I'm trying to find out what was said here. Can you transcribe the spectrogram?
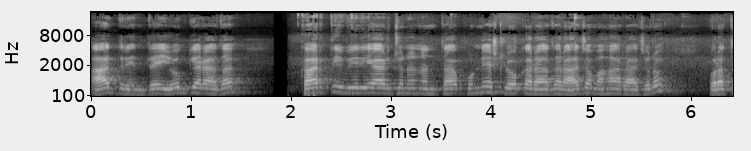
ಆದ್ದರಿಂದ ಯೋಗ್ಯರಾದ ಕಾರ್ತಿವೀರ್ಯಾರ್ಜುನನಂಥ ಪುಣ್ಯಶ್ಲೋಕರಾದ ರಾಜ ಮಹಾರಾಜರು ವ್ರತ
